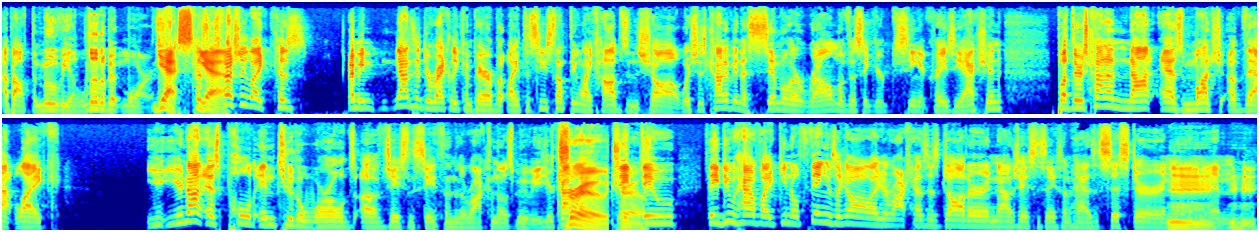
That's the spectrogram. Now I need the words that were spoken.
about the movie a little bit more. Yes, yeah. Especially like because I mean, not to directly compare, but like to see something like Hobbs and Shaw, which is kind of in a similar realm of just like you're seeing a crazy action, but there's kind of not as much of that like. you- You're not as pulled into the worlds of Jason Statham and The Rock in those movies. You're kind True, like, true. They do, they do have like you know things like oh like Rock has his daughter and now Jason Statham has a sister and Mm, and mhm.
